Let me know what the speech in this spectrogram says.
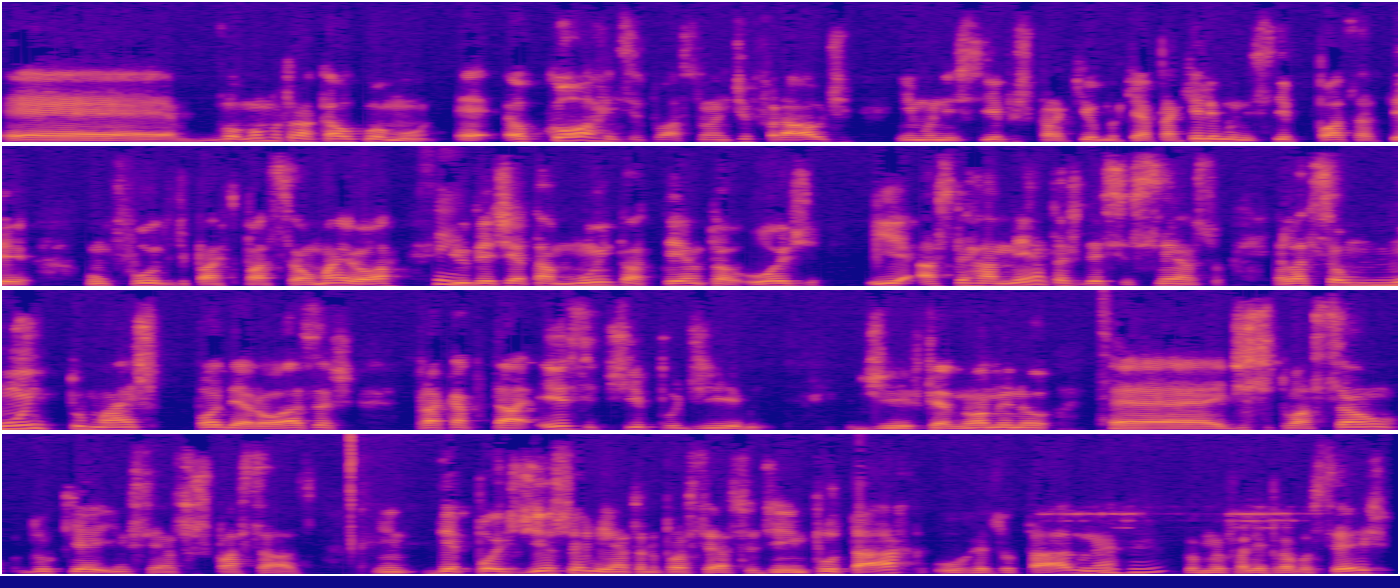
É, vamos trocar o comum. É, ocorrem situações de fraude em municípios para que, que para aquele município possa ter um fundo de participação maior. Sim. E o IBGE está muito atento hoje e as ferramentas desse censo elas são muito mais poderosas para captar esse tipo de, de fenômeno é, de situação do que em censos passados. E depois disso, ele entra no processo de imputar o resultado, né? Uhum. como eu falei para vocês,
